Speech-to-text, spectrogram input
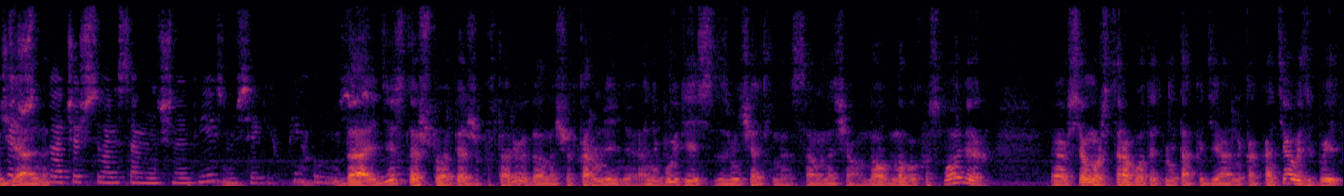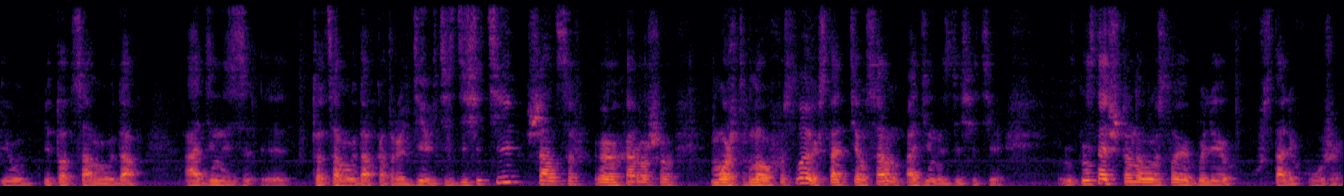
идеально. Чаще, да, чаще всего они сами начинают есть, без всяких пихов. Да, единственное, что, опять же, повторю, да, насчет кормления. Они будут есть замечательно с самого начала, но в новых условиях э, все может работать не так идеально, как хотелось бы, и, и тот самый удав, один из, э, тот самый удав, который 9 из 10 шансов э, хорошего, может в новых условиях стать тем самым один из 10. Это не значит, что новые условия были, стали хуже.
